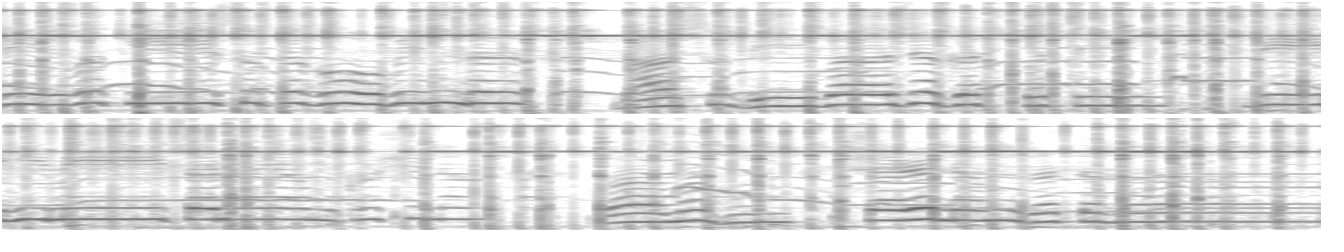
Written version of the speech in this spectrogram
देवकी सुत गोविंद वासुदेव जगत्पति। देहि मे तनयं कृष्ण त्वामहं शरणं गतः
